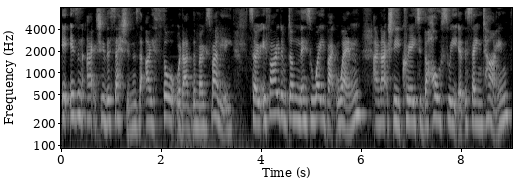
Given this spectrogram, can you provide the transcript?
it isn't actually the sessions that I thought would add the most value. So if I'd have done this way back when and actually created the whole suite at the same time,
